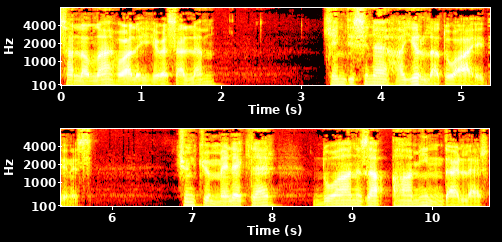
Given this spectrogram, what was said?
sallallahu aleyhi ve sellem kendisine hayırla dua ediniz. Çünkü melekler duanıza amin derler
